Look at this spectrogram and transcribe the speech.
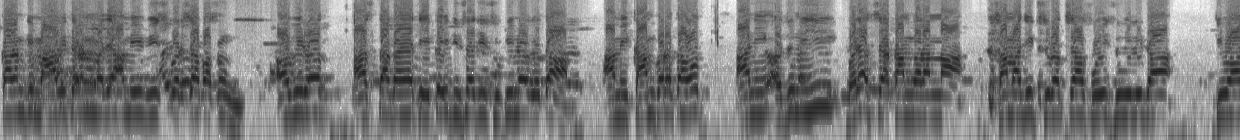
कारण की महावितरणमध्ये आम्ही वीस वर्षापासून अविरत आजतागायत एकही दिवसाची सुटी न घेता आम्ही काम करत आहोत. आणि अजूनही बऱ्याचशा कामगारांना सामाजिक सुरक्षा सोयी सुविधा किंवा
